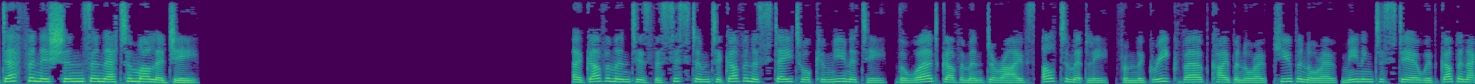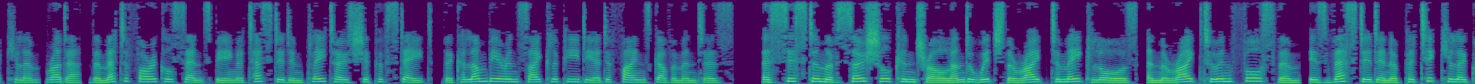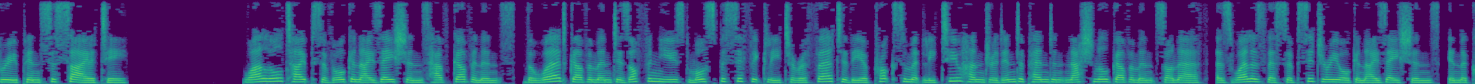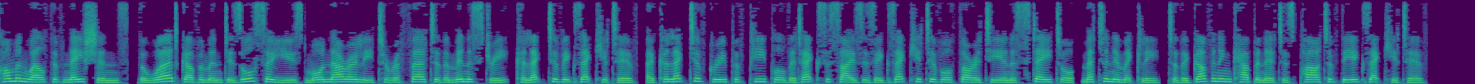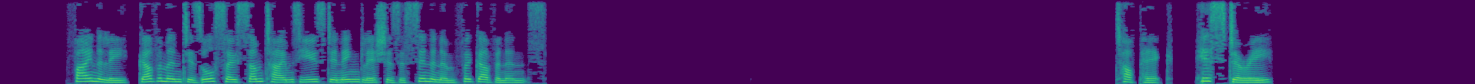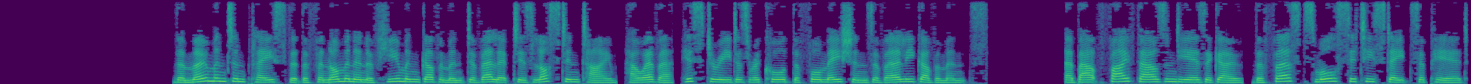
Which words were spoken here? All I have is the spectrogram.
Definitions and etymology. A government is the system to govern a state or community. The word government derives, ultimately, from the Greek verb kubernao meaning to steer with gubernaculum rudder, the metaphorical sense being attested in Plato's Ship of State. The Columbia Encyclopedia defines government as a system of social control under which the right to make laws, and the right to enforce them, is vested in a particular group in society. While all types of organizations have governance, the word government is often used more specifically to refer to the approximately 200 independent national governments on Earth, as well as their subsidiary organizations. In the Commonwealth of Nations, the word government is also used more narrowly to refer to the ministry collective executive, a collective group of people that exercises executive authority in a state or, metonymically, to the governing cabinet as part of the executive. Finally, government is also sometimes used in English as a synonym for governance. History The moment and place that the phenomenon of human government developed is lost in time, however, history does record the formations of early governments. About 5,000 years ago, the first small city-states appeared.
